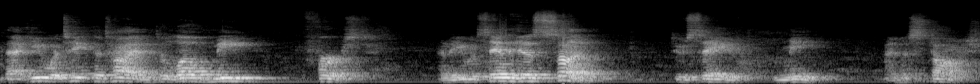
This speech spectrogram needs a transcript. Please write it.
That He would take the time to love me first, and He would send His Son to save me. I'm astonished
